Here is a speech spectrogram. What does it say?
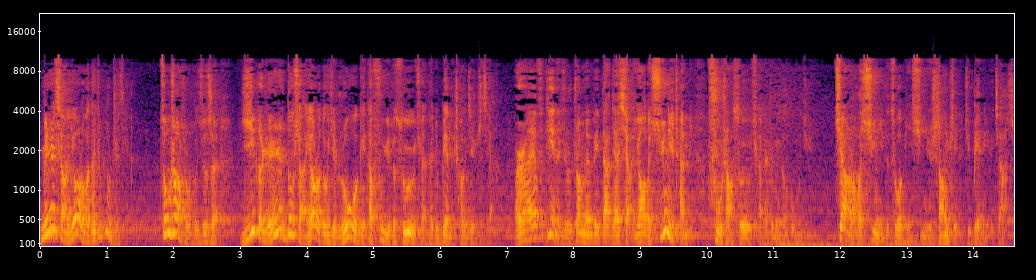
没人想要的话，它就不值钱。综上所述，就是一个人人都想要的东西，如果给它赋予了所有权，它就变得超级值钱。而 FT 呢，就是专门为大家想要的虚拟产品附上所有权的这么一个工具。这样的话，虚拟的作品、虚拟的商品呢，就变得有价值。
